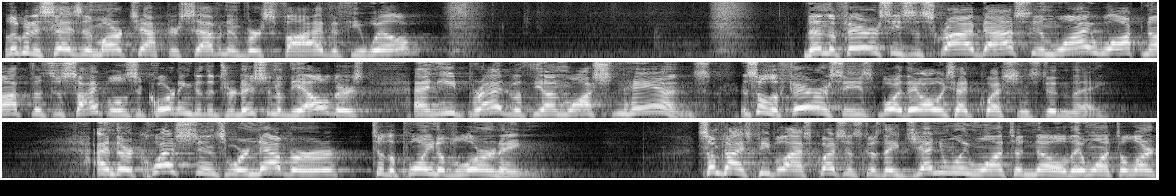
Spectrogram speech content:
Look what it says in Mark chapter 7 and verse 5, if you will. Then the Pharisees and scribes asked him, Why walk not the disciples according to the tradition of the elders and eat bread with the unwashed hands? And so the Pharisees, boy, they always had questions, didn't they? And their questions were never to the point of learning. Sometimes people ask questions because they genuinely want to know, they want to learn.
